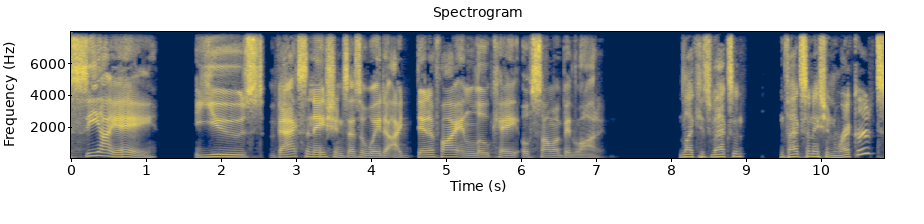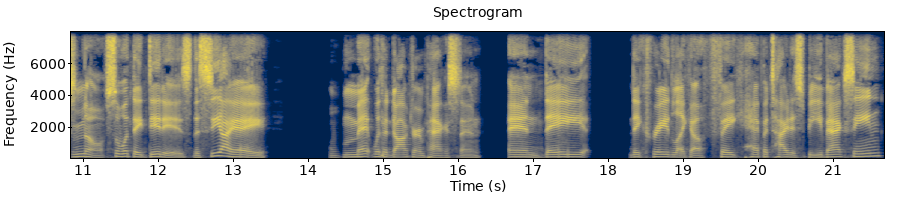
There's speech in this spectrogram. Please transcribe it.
CIA used vaccinations as a way to identify and locate Osama bin Laden. like his vaccine vaccination records No. So what they did is the CIA met with a doctor in Pakistan and they they created like a fake hepatitis B vaccine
